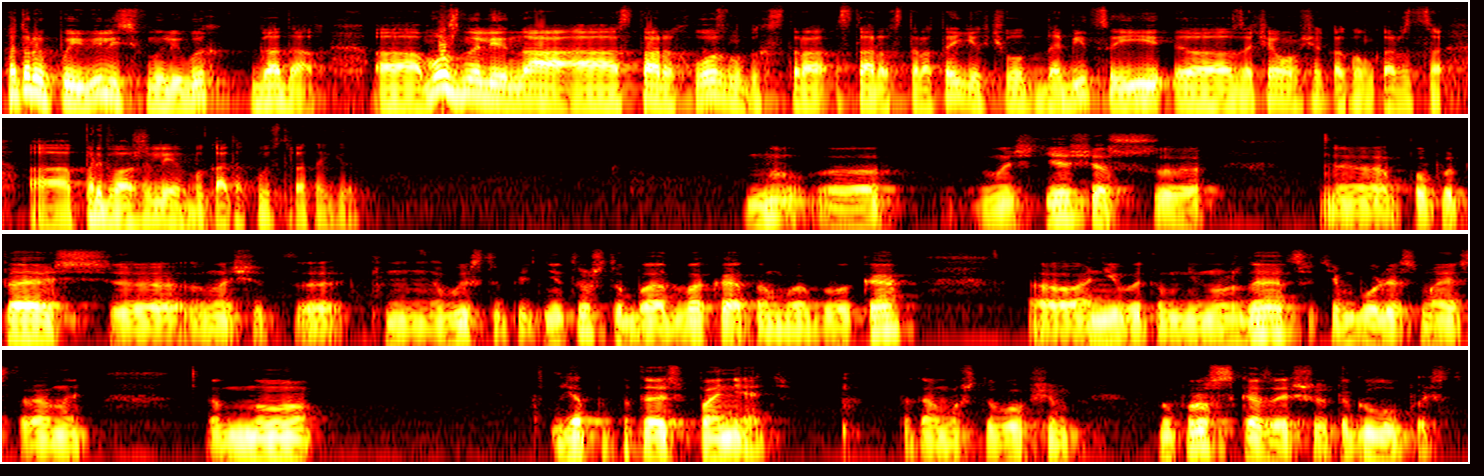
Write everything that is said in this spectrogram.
которые появились в нулевых годах. А, можно ли на а, старых лозунгах, стра, старых стратегиях чего-то добиться и а, зачем вообще, как вам кажется, а, предложили ФБК такую стратегию? Ну, э, значит, я сейчас э, попытаюсь значит, выступить не то чтобы адвокатом в ВВК, они в этом не нуждаются, тем более с моей стороны, но я попытаюсь понять, потому что, в общем, ну просто сказать, что это глупость.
